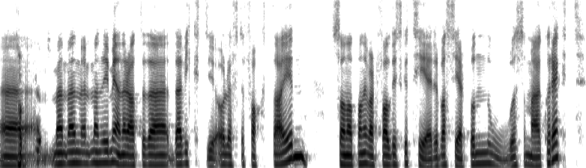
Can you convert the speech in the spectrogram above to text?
Eh, men, men, men, vi mener at det, det, er viktig å løfte fakta inn, sånn at man i hvert fall diskuterer basert på noe som er korrekt.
